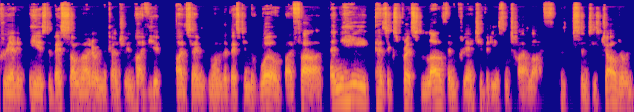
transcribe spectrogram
created, he is the best songwriter in the country, in my view. I'd say one of the best in the world by far. And he has expressed love and creativity his entire life, since his childhood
